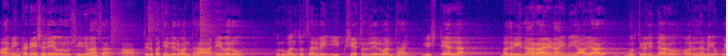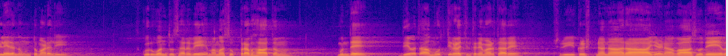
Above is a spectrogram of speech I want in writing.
ಆ ವೆಂಕಟೇಶ ದೇವರು, ಶ್ರೀನಿವಾಸ, ಆ ತಿರುಪತಿಯಲ್ಲಿರುವಂತಹ ದೇವರು ಕುರುವಂತು ಸರ್ವೆ, ಈ ಕ್ಷೇತ್ರದಲ್ಲಿರುವಂತಹ ಇಷ್ಟೇ ಅಲ್ಲ, ಬದರಿ ನಾರಾಯಣ, ಇನ್ನು ಯಾವ್ಯಾರು ಮೂರ್ತಿಗಳಿದ್ದಾರೋ ಅವರೆಲ್ಲ ನಮಗೆ ಒಳ್ಳೆಯದನ್ನು ಉಂಟು ಮಾಡಲಿ. ಕುರುವಂತು ಸರ್ವೇ ಮಮ ಸುಪ್ರಭಾತಂ. ಮುಂದೆ ದೇವತಾ ಮೂರ್ತಿಗಳ ಚಿಂತನೆ ಮಾಡ್ತಾರೆ. ಶ್ರೀಕೃಷ್ಣ ನಾರಾಯಣ ವಾಸುದೇವ,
